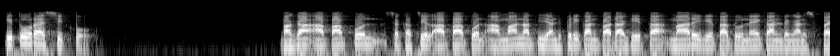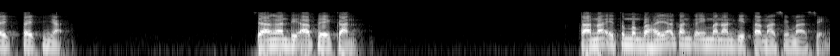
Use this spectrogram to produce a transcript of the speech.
Itu resiko. Maka apa pun, sekecil apa pun amanat yang diberikan pada kita, mari kita tunaikan dengan sebaik-baiknya. Jangan diabaikan. Karena itu membahayakan keimanan kita masing-masing.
